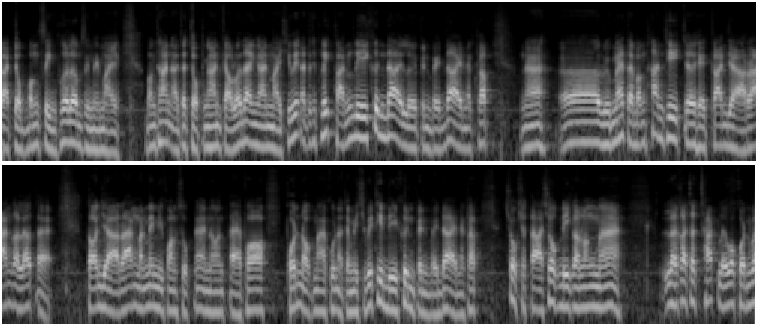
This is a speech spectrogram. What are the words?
กาสจบบางสิ่งเพื่อเริ่มสิ่งใหม่ๆ บางท่านอาจจะจบงานเก่าแล้วได้งานใหม่ชีวิตอาจจะพลิกผันดีขึ้นได้เลยเป็นไปได้นะครับนะหรือแม้แต่บางท่านที่เจอเหตุการณ์หย่าร้างก็แล้วแต่ตอนหย่าร้างมันไม่มีความสุขแน่นอน แต่พอพ้นออกมาคุณอาจจะมีชีวิตที่ดีขึ้นเป็นไปได้นะครับ โชคชะตาโชคดีกำลังมาแล้วก็ชัดๆเลยว่าคนแว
